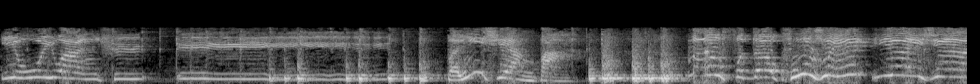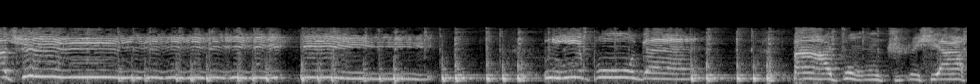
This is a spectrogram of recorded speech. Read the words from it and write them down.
有冤屈，去本想把满腹的苦水咽下去，你不该大众之下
